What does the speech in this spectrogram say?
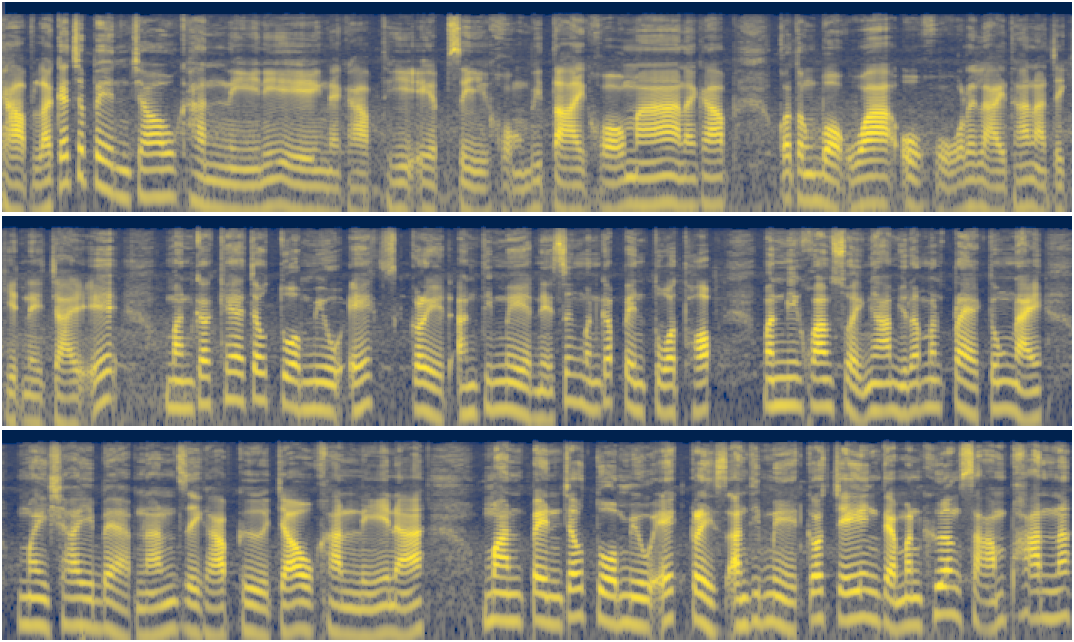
ครับแล้วก็จะเป็นเจ้าคันนี้นี่เองนะครับที่ F4 ของพี่ตายขอมานะครับก็ต้องบอกว่าโอ้โหหลาย ๆ ท่านอาจจะคิดในใจเอ๊ะมันก็แค่เจ้าตัว m i u X Grade Ultimate เนี่ยซึ่งมันก็เป็นตัวท็อปมันมีความสวยงามอยู่แล้วมันแปลกตรงไหน ไม่ใช่แบบนั้นสิครับ คือเจ้าคันนี้นะ มันเป็นเจ้าตัว m i u X Grade Ultimate ก็จริงแต่มันเครื่อง 3,000 นะ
